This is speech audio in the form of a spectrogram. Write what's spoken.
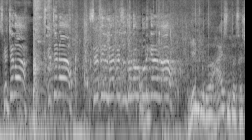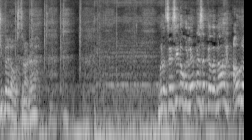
స్కెచ్చనా స్కెచ్చనా సేతిని లేపేసి చూడడం దొరికానన్నా ఏం వీడు ఆయాసంతో చచ్చిపోయేలా వస్తున్నాడా? మన శశిని ఒక లేపేశారు కదన్నా? అవును.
